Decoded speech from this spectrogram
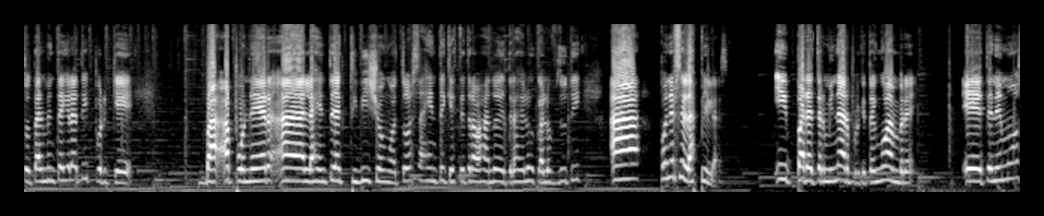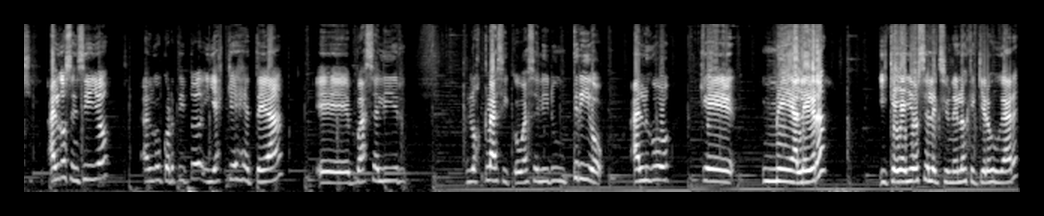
totalmente gratis porque va a poner a la gente de Activision o a toda esa gente que esté trabajando detrás de los Call of Duty a ponerse las pilas. Y para terminar, porque tengo hambre, eh, tenemos algo sencillo, algo cortito, y es que GTA eh, va a salir los clásicos, va a salir un trío, algo que me alegra y que ya yo seleccioné los que quiero jugar.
